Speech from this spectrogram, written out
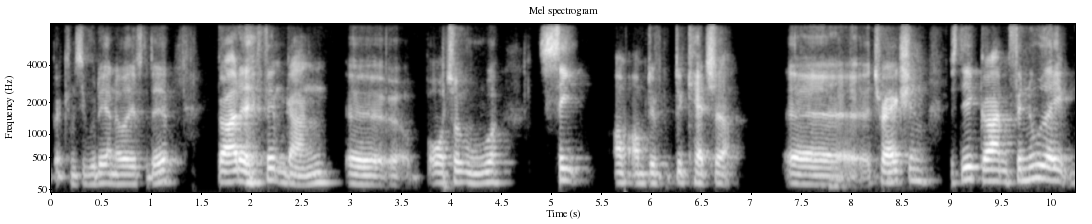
hvad kan man sige, vurdere noget efter det, gør det fem gange øh, over to uger, se om, om det, det catcher øh, traction, hvis det ikke gør, find ud af,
